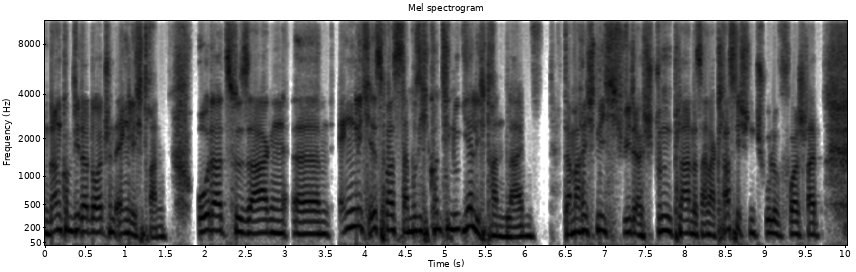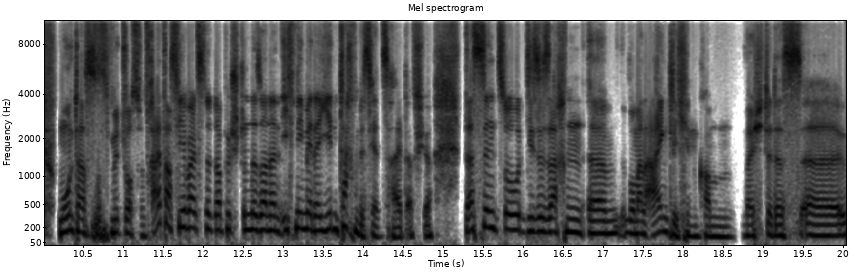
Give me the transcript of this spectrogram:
Und dann kommt wieder Deutsch und Englisch dran. Oder zu sagen, ähm, Englisch ist was, da muss ich kontinuierlich dranbleiben. Da mache ich nicht, wie der Stundenplan das einer klassischen Schule vorschreibt, montags, mittwochs und freitags jeweils eine Doppelstunde, sondern ich nehme mir da jeden Tag ein bisschen Zeit dafür. Das sind so diese Sachen, ähm, wo man eigentlich hinkommen möchte, dass äh,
